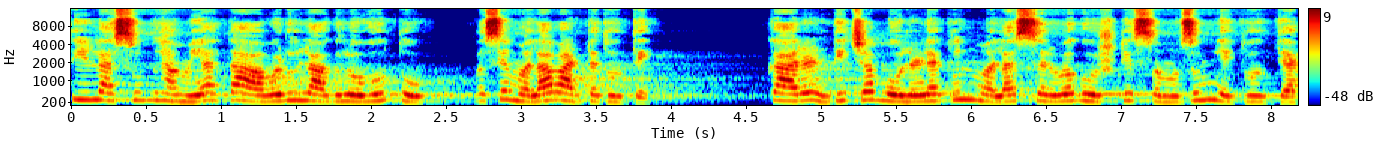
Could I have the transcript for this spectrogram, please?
तिला सुद्धा मी आता आवडू लागलो होतो असे मला वाटत होते. कारण तिच्या बोलण्यातून मला सर्व गोष्टी समजून येत होत्या.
